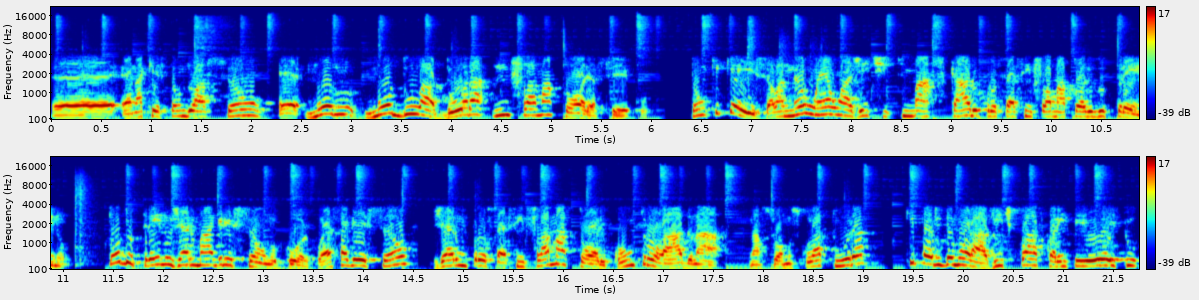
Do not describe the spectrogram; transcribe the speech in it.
é, é na questão da ação é, moduladora inflamatória, seco. Então, o que, que é isso? Ela não é um agente que mascara o processo inflamatório do treino. Todo treino gera uma agressão no corpo. Essa agressão gera um processo inflamatório controlado na, na sua musculatura que pode demorar 24, 48,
